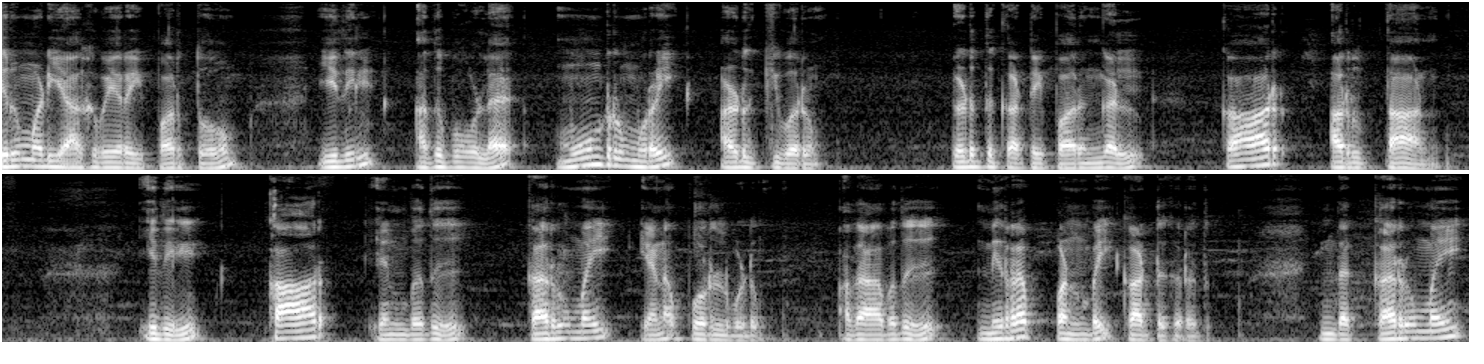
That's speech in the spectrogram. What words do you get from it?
இருமடியாகுபெயரை பார்த்தோம். இதில் அதுபோல மூன்று முறை அடுக்கி வரும். எடுத்துக்காட்டை பாருங்கள். கார் அறுத்தான். இதில் கார் என்பது கருமை என பொருள்படும். அதாவது நிறப்பண்பை காட்டுகிறது. இந்த கருமை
